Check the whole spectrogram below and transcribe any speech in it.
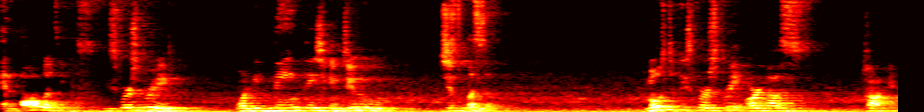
And all of these, these first three, one of the main things you can do is just listen. Most of these first three aren't us talking,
